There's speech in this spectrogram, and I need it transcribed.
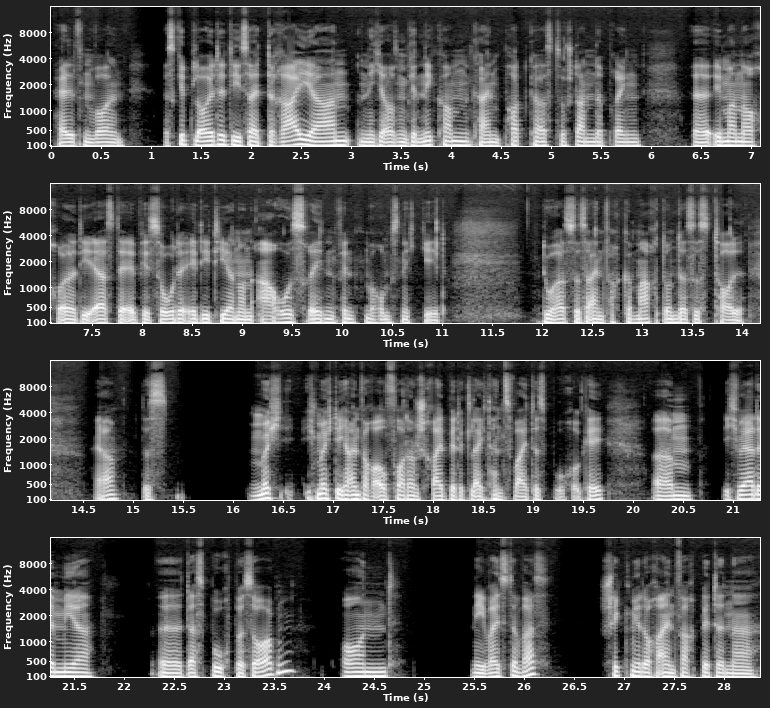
helfen wollen. Es gibt Leute, die seit drei Jahren nicht aus dem Genick kommen, keinen Podcast zustande bringen, äh, immer noch äh, die erste Episode editieren und Ausreden finden, warum es nicht geht. Du hast es einfach gemacht und das ist toll. Ja, das möchte ich möchte dich einfach auffordern, schreib bitte gleich dein zweites Buch, okay? Ähm, ich werde mir äh, das Buch besorgen und nee, weißt du was? Schick mir doch einfach bitte eine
